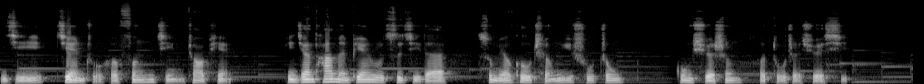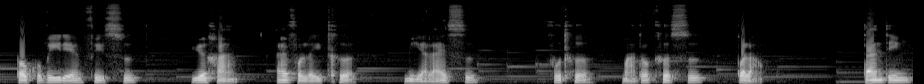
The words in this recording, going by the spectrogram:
以及建筑和风景照片，并将它们编入自己的素描构成一书中，供学生和读者学习。包括威廉·费斯、约翰·埃弗雷特、米莱斯、福特、马多克斯、布朗、丹丁、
